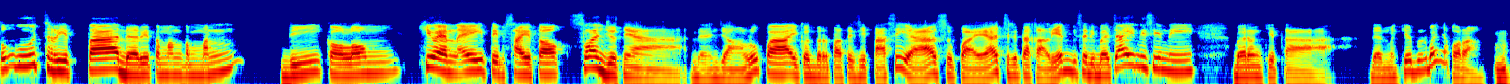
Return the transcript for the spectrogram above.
tunggu cerita dari teman-teman di kolom Q&A tips High Talk selanjutnya. Dan jangan lupa ikut berpartisipasi ya supaya cerita kalian bisa dibacain di sini bareng kita dan menghibur banyak orang. Hmm.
